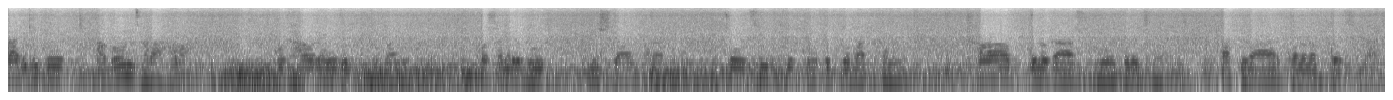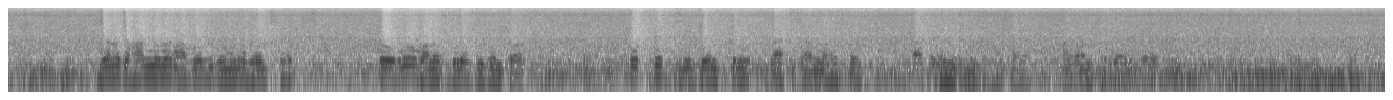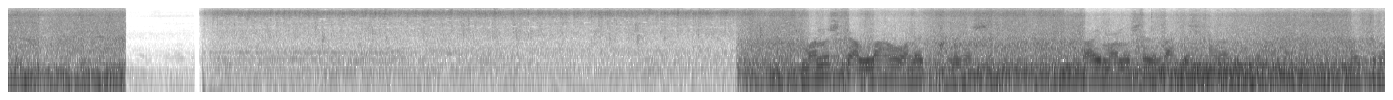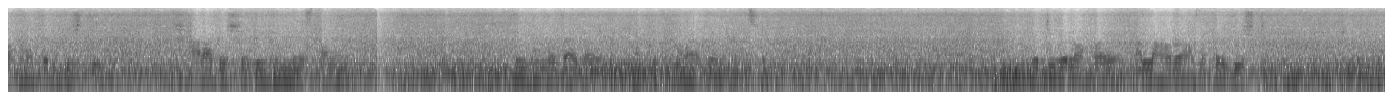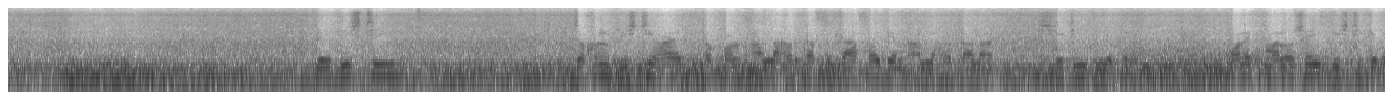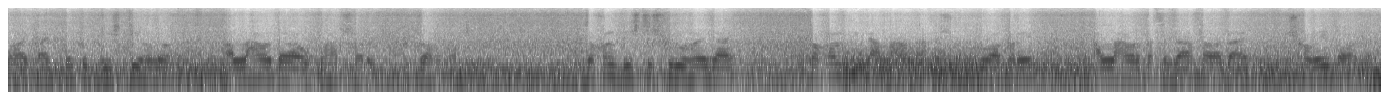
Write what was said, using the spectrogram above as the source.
চারিদিকে আগুন, ঝরা হাওয়া। কোথাও নেই একটু বাড়ি ফসলের বুক চলছে টুকরো টুকরো মাঝখানে সবগুলো গাছ নিয়ে পড়েছে, পাখিরা আর কলরব করছে না। যেন জাহান্নামের আগুন জমিয়ে বলছে তবুও মানুষগুলো জীবন্ত আছে। প্রত্যেক জীব জন্তু ডাকছে আল্লাহকে, তাদের নিজ নিজ ভাষায় আগাম থেকে করে। মানুষকে আল্লাহ অনেক ভালোবাসে। তাই মানুষের ডাকে সারা দিয়ে হয়তো রহমতের বৃষ্টি সারা দেশে বিভিন্ন স্থানে, বিভিন্ন জায়গায় সময় হয়ে যাচ্ছে। এটি যেন হয় আল্লাহর রহমতের বৃষ্টি। এই বৃষ্টি যখন বৃষ্টি হয়, তখন আল্লাহর কাছে যা চাইবেন আল্লাহ তালা সেটি দিয়ে দেন। অনেক মানুষই বৃষ্টিকে ভয় পায়, কিন্তু বৃষ্টি হলো আল্লাহর দেওয়া উপহার স্বরূপ, রহমত। যখন বৃষ্টি শুরু হয়ে যায়, তখন থেকে আল্লাহর কাছে শুধু দোয়া করে, আল্লাহর কাছে যা চাওয়া যায়, সবই পাওয়া যায়।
